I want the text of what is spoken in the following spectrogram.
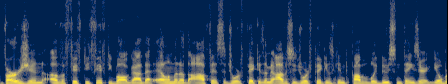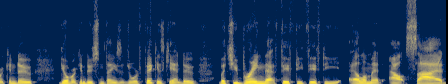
version of a 50-50 ball guy, that element of the offense that George Pickens. I mean, obviously George Pickens can probably do some things Arik Gilbert can do. Gilbert can do some things that George Pickens can't do, but you bring that 50-50 element outside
